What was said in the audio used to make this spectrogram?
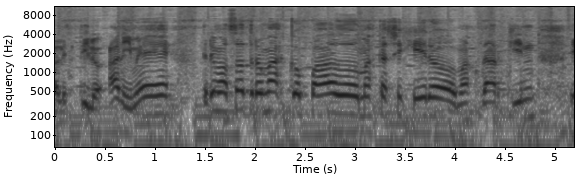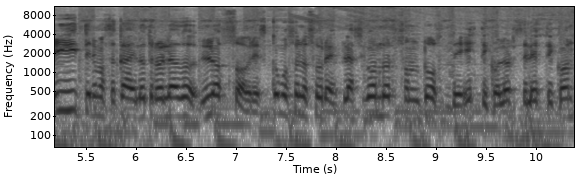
al estilo anime. Tenemos otro más copado, más callejero, más darkin. Y tenemos acá del otro lado los sobres. ¿Cómo son los sobres de Flash Gondor? Son dos de este color celeste con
